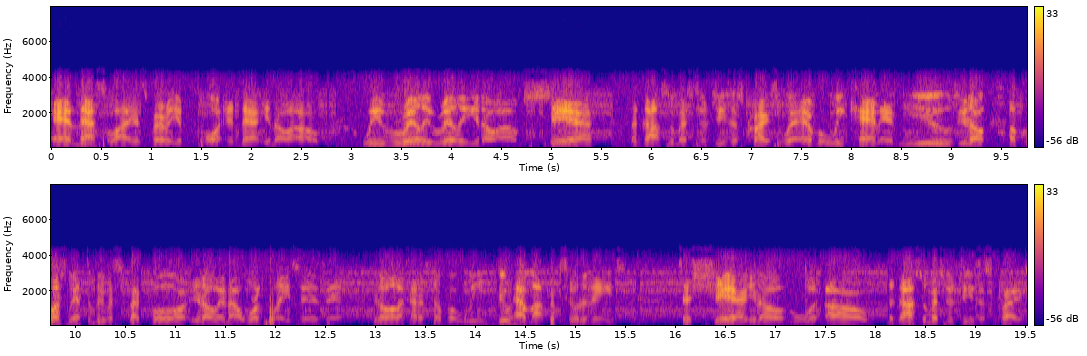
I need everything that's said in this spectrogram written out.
and that's why it's very important that you know uh, we really, really, you know, uh, share the gospel message of Jesus Christ wherever we can, and use, you know, of course we have to be respectful, or, you know, in our workplaces and you know all that kind of stuff. But we do have opportunities to share, you know, uh, the gospel message of Jesus Christ.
